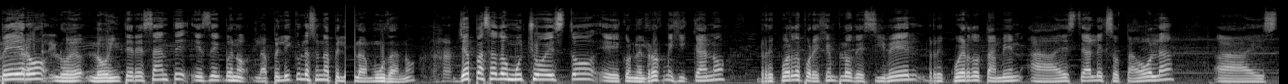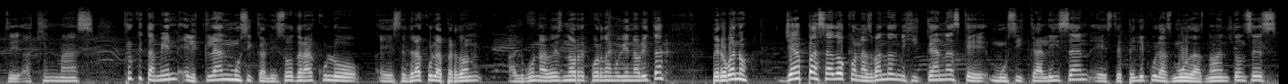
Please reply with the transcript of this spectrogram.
Pero lo, lo interesante es de, bueno, la película es una película muda, ¿no? Ajá. Ya ha pasado mucho esto eh, con el rock mexicano. Recuerdo, por ejemplo, de Cibel, recuerdo también a este Alex Otaola, a este, ¿a quién más? Creo que también el clan musicalizó Drácula, este Drácula, perdón, alguna vez, no recuerdo muy bien ahorita. Pero bueno, ya ha pasado con las bandas mexicanas que musicalizan este, películas mudas, ¿no? Entonces,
